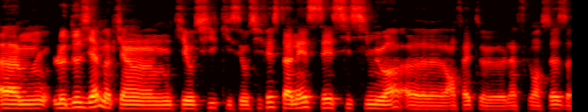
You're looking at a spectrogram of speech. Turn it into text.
Euh, le deuxième qui, aussi, qui s'est aussi fait cette année, c'est Sissi Mua, euh, en fait, l'influenceuse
